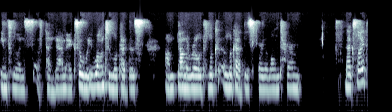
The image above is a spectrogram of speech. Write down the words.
influence of pandemic. So we want to look at this um, down the road, look, look at this for the long term. Next slide.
